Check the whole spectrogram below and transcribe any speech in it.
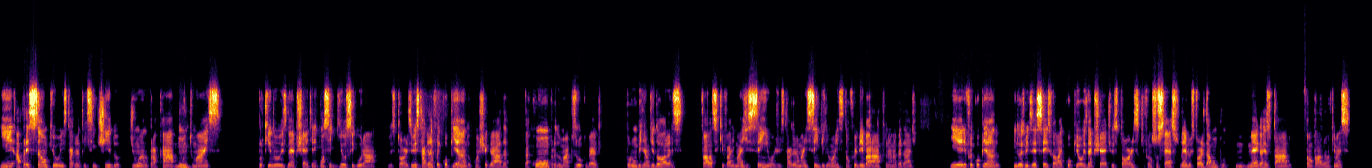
E a pressão que o Instagram tem sentido de um ano para cá, muito mais, porque no Snapchat ele conseguiu segurar do Stories. E o Instagram foi copiando com a chegada da compra do Mark Zuckerberg por um bilhão de dólares. Fala-se que vale mais de 100 hoje o Instagram, mais de 100 bilhões, então foi bem barato, né, na verdade. E ele foi copiando em 2016 foi lá e copiou o Snapchat e o Stories, que foi um sucesso. Lembra? O Stories dava um mega resultado. Foi um palavrão aqui, mas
